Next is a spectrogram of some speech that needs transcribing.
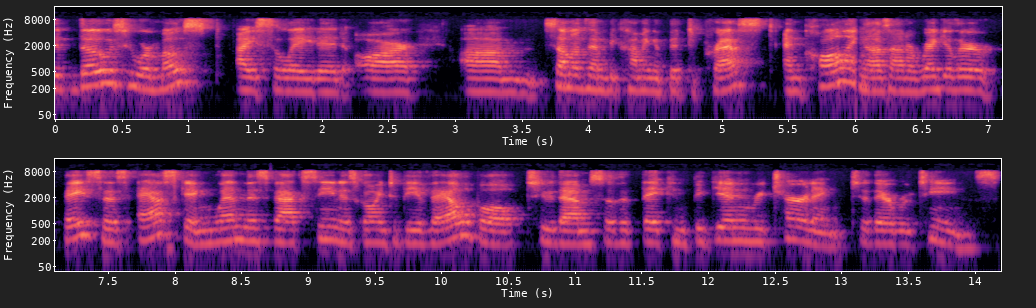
the, those who are most isolated are um, some of them becoming a bit depressed and calling us on a regular basis, asking when this vaccine is going to be available to them so that they can begin returning to their routines.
